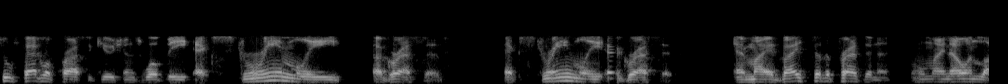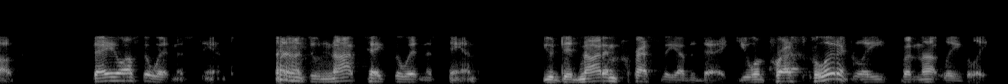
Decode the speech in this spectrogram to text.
two federal prosecutions will be extremely aggressive, extremely aggressive. And my advice to the president, whom I know and love, stay off the witness stand. Do not take the witness stand. You did not impress the other day. You impressed politically, but not legally.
